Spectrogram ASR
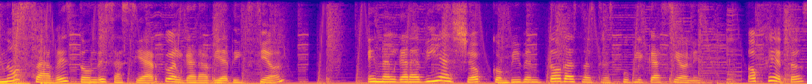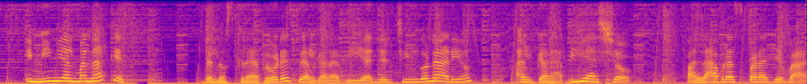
¿No sabes dónde saciar tu algarabía adicción? En Algarabía Shop conviven todas nuestras publicaciones objetos y mini almanaques. De los creadores de Algarabía y el Chingonario, Algarabía Shop. Palabras para llevar.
